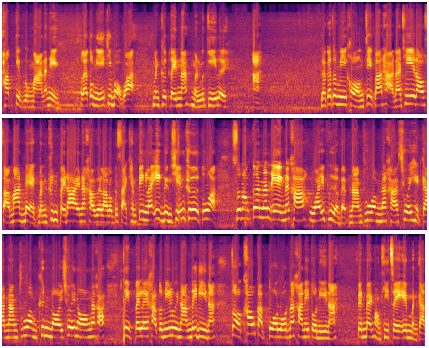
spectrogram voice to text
พับเก็บลงมานั่นเอง แล้วตรงนี้ที่บอกว่ามันคือเต็นท์นะ เหมือนเมื่อกี้เลยอะ แล้วก็จะมีของจิปาถานะที่เราสามารถแบกมันขึ้นไปได้นะคะ เวลาเราไปสายแคมปิ้งและอีกหนึ่งชิ้นคือตัวสโนว์เกิลนั่นเองนะคะ ไว้เผื่อแบบน้ำท่วมนะคะ ช่วยเหตุการณ์น้ำท่วมขึ้นดอยช่วยน้องนะคะ ติดไปเลยค่ะ ตัวนี้ลุยน้ำได้ดีนะเจาะเข้ากับตัวรถนะคะในตัวนี้นะ เป็นแบรนด์ของ TJM เหมือนกัน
